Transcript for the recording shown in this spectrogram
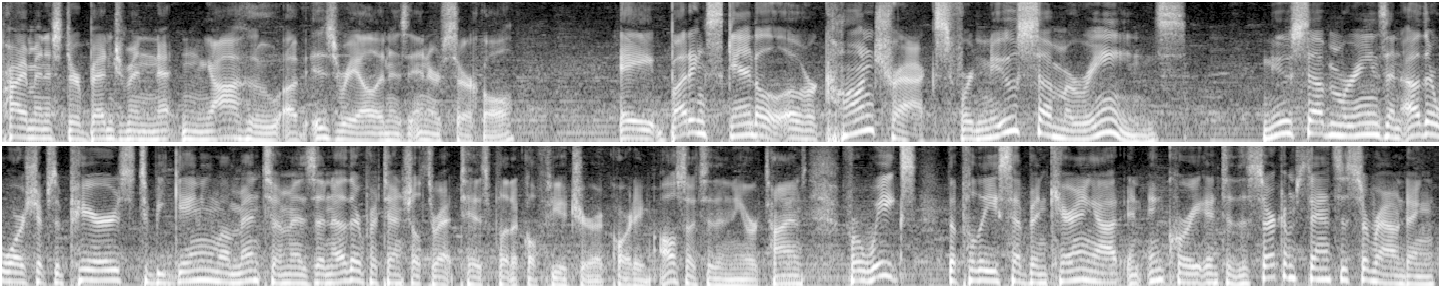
Prime Minister Benjamin Netanyahu of Israel and his inner circle, a budding scandal over contracts for new submarines. New submarines and other warships appears to be gaining momentum as another potential threat to his political future, according also to the New York Times. For weeks, the police have been carrying out an inquiry into the circumstances surrounding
